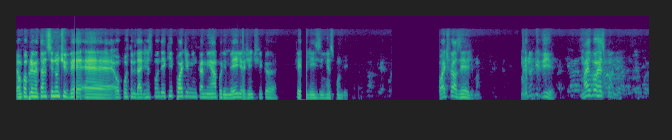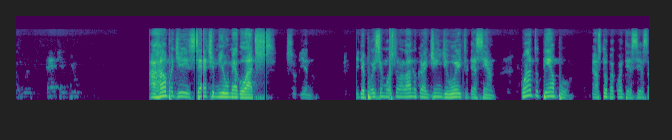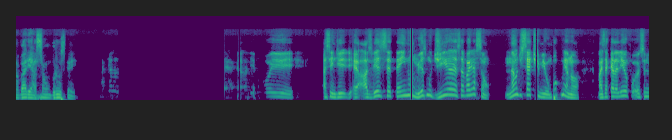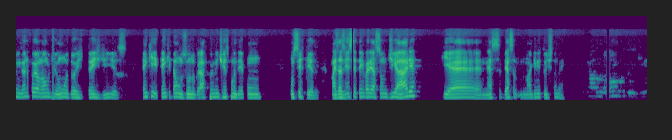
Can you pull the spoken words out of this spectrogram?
Então, complementando, se não tiver é, a oportunidade de responder aqui, pode me encaminhar por e-mail e a gente fica feliz em responder. Pode fazer, Edmar. Mas não devia. Mas vou responder. A rampa de 7 mil megawatts subindo. e depois você mostrou lá no cantinho de 8 descendo. Quanto tempo gastou para acontecer essa variação brusca aí? Aquela ali foi, assim, de, é, às vezes você tem no mesmo dia essa variação, não de 7 mil, um pouco menor, mas aquela ali, se não me engano, foi ao longo de um ou dois, três dias. Tem que, tem que dar um zoom no gráfico para a gente responder com, com certeza. Mas às vezes você tem variação diária, que é nessa, dessa magnitude também. Ao longo do dia,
